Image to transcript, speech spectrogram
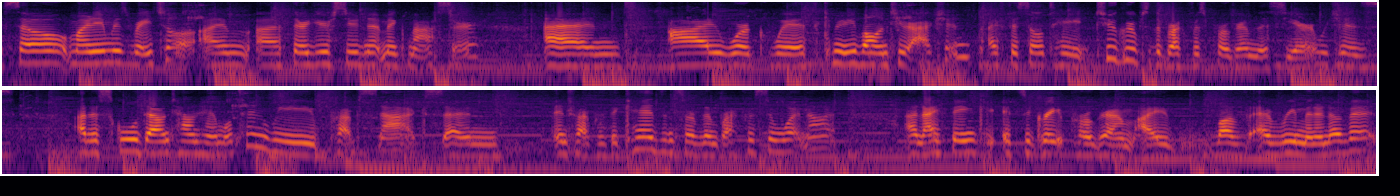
So my name is Rachel. I'm a third year student at McMaster and I work with Community Volunteer Action. I facilitate two groups of the breakfast program this year, which is at a school downtown Hamilton. We prep snacks and interact with the kids and serve them breakfast and whatnot. And I think it's a great program. I love every minute of it.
